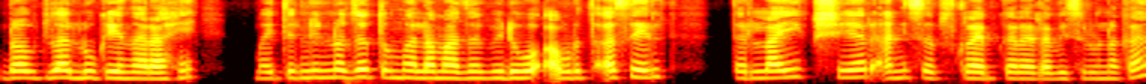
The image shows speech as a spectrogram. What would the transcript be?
ब्लाऊजला लुक येणार आहे. मैत्रिणींनो जर तुम्हाला माझा व्हिडिओ आवडत असेल तर लाईक शेअर आणि सबस्क्राईब करायला विसरू नका.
